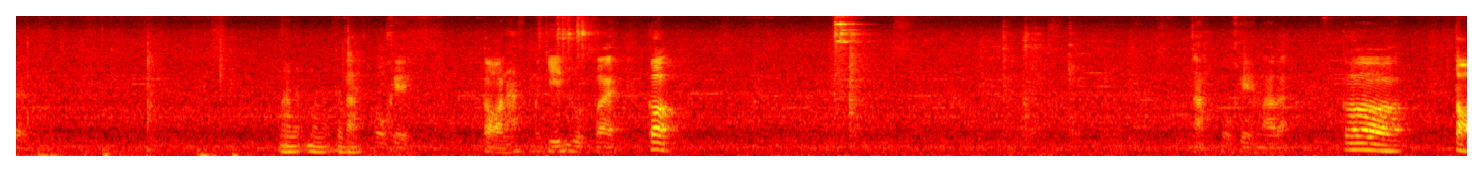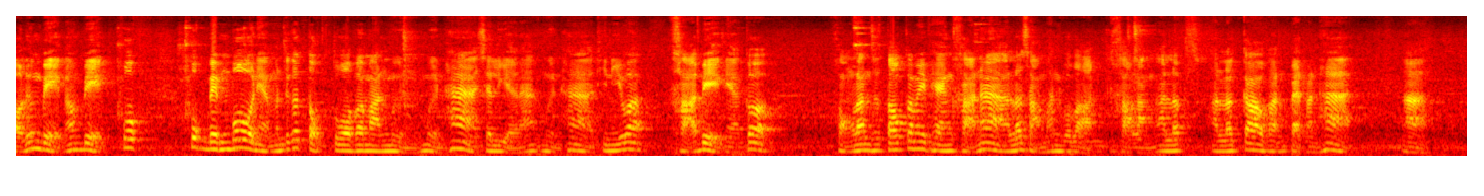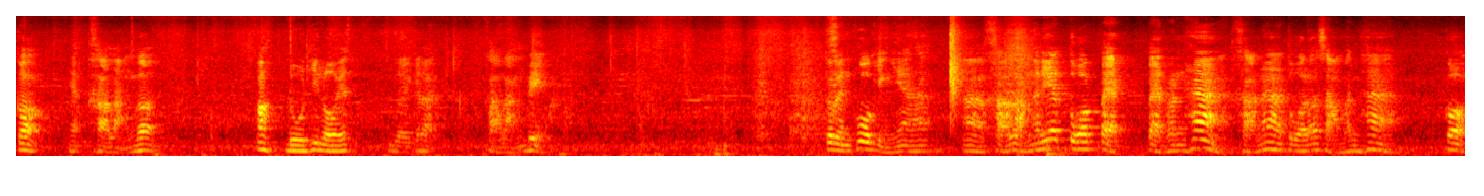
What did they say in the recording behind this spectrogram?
มาแล้วมาแล้วจะมา อะโอเค ต่อนะ เมื่อกี้หลุดไป ก็ อะ โอ เคมาแล้ว ก็ต่อเรื่องเบรกเนาะเบรกพวกพวกเบมโบเนี่ยมันก็ตกตัวประมาณหมื่นหมื่นห้าเฉลี่ยนะหมื่นห้าทีนี้ว่าขาเบรกเนี่ยก็ของรันสต็อกก็ไม่แพงขาหน้าอันละสามพันกว่าบาท ขาหลังอันละอันละเก้าพันแปดพันห้าอ่า ก็เนี่ยขาหลังก็อ๋อดูที่โลเอสเลยก็ได้ ขาหลังเบรกก็เป็นพวกอย่างเงี้ยฮะอ่า ขาหลังอันนี้ตัวแปด แปดพันห้าขาหน้าตัวละสามพันห้าก็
